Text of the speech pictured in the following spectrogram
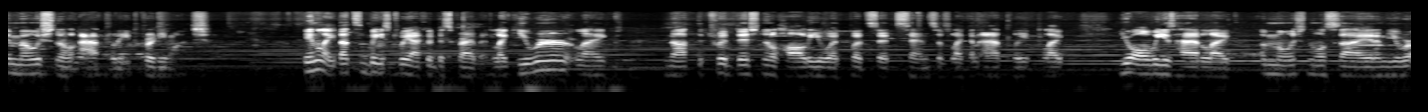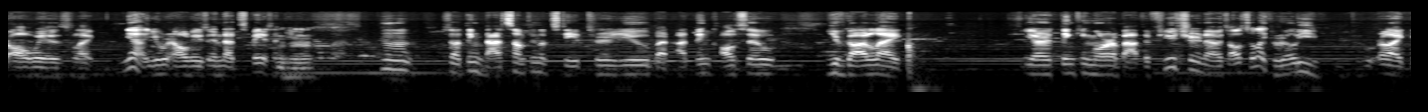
emotional athlete, pretty much. In like, that's the best way I could describe it. Like, you were like, not the traditional Hollywood puts it sense of like an athlete. Like you always had like emotional side, and you were always like, yeah, you were always in that space, and you. Hmm, so I think that's something that stayed through you, but I think also you've got like you're thinking more about the future now. It's also like really like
